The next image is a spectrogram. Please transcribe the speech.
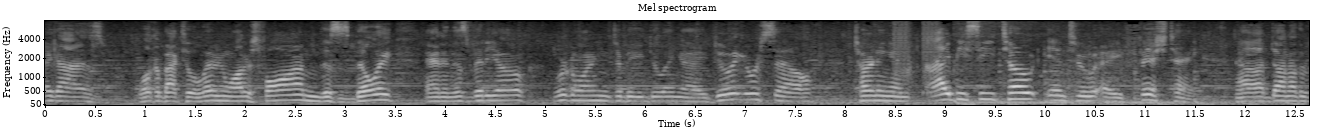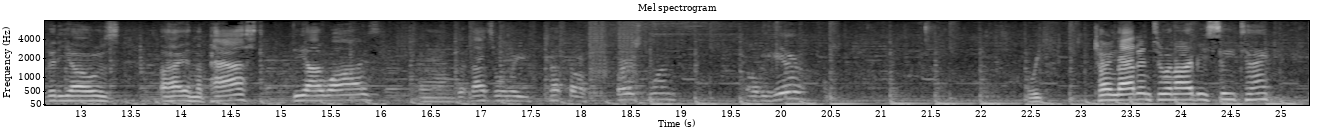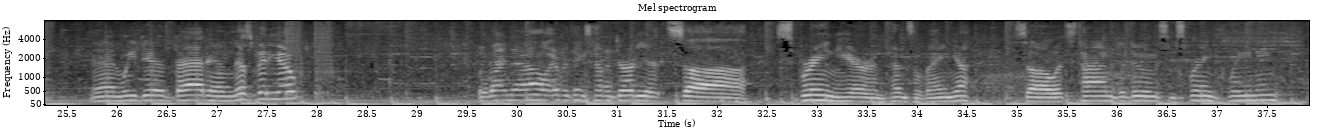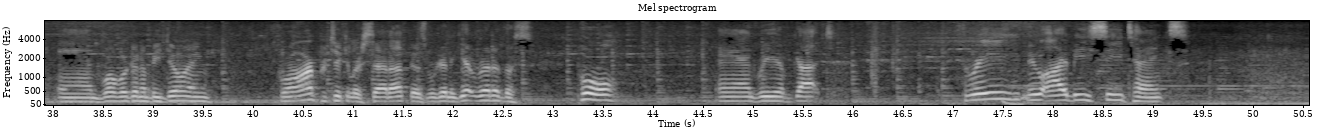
Hey guys, welcome back to the Living Waters Farm. This is Billy, and in this video, we're going to be doing a do-it-yourself, turning an IBC tote into a fish tank. Now, I've done other videos uh, in the past, DIYs, and that's when we cut our first one over here. We turned that into an IBC tank, and we did that in this video. But right now, everything's kind of dirty. It's uh, spring here in Pennsylvania. So it's time to do some spring cleaning. And what we're gonna be doing for our particular setup is we're gonna get rid of this pool. And we have got three new IBC tanks,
